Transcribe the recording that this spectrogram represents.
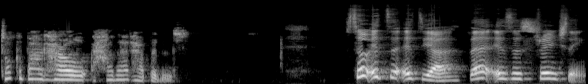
talk about how, how that happened. So it's a, it's yeah, that is a strange thing.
